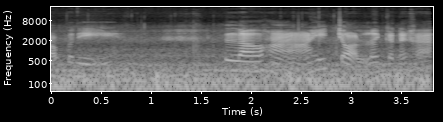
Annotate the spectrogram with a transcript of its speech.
อบพอดี เราหาที่จอดรถกันนะคะ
